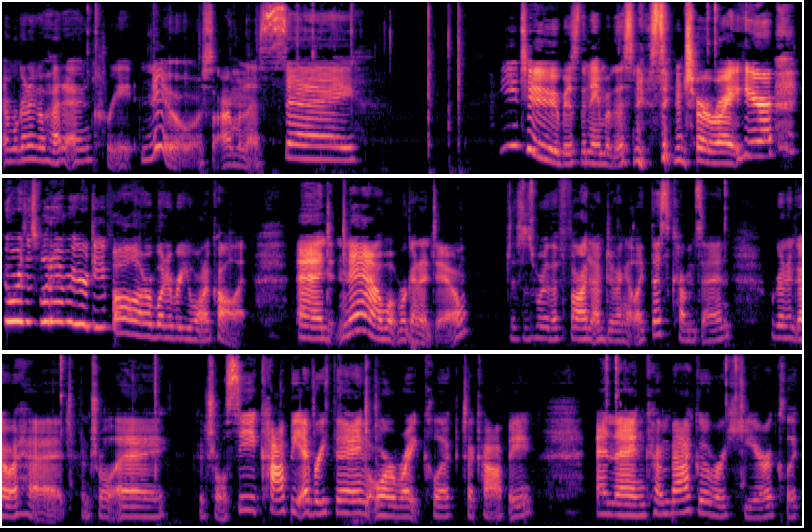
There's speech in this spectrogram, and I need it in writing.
And we're going to go ahead and create new. So I'm going to say YouTube is the name of this new signature right here. Yours is whatever your default or whatever you want to call it. And now what we're going to do, this is where the fun of doing it like this comes in. We're going to go ahead, Control A, Control C, copy everything or right click to copy and then come back over here, click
